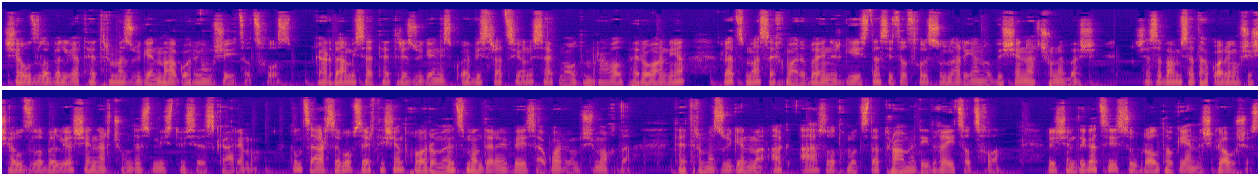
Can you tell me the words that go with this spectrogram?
შეუძლებელია თეთრმა ზვიგენმა აკვარიუმში იცოცხლოს. გარდა ამისა, თეთრი ზვიგენის კვების რაციონი საკმაოდ მრავალფეროვანია, რაც მას ეხმარება ენერგიის და სიცოცხლის უნარიანობის შენარჩუნებაში. შესაბამისად, აკვარიუმში შეუძლებელია შენარჩუნდეს მისთვის ეს გარემო. თუმცა არსებობს ერთი შემთხვევა, რომელიც მონტერეი ბეის აკვარიუმში მოხდა. თეთრმა ზვიგენმა აქ 198 დღე იცოცხლა. რის შემდეგაც ის უბრალოდ ოკეანეში გაუშვეს.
